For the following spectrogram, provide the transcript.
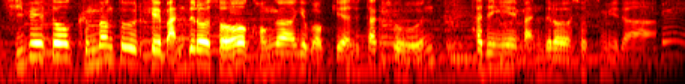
집에서 금방 또 이렇게 만들어서 건강하게 먹기 아주 딱 좋은 하딩이 만들어졌습니다. 네.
